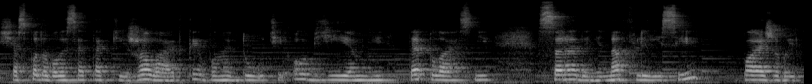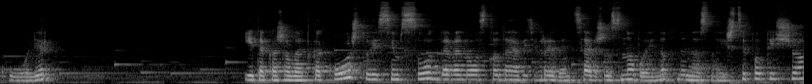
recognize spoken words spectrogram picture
Ще сподобалися такі жилетки, вони дуті, об'ємні, теплесні. Всередині на флісі бежевий колір. І така жилетка коштує 799 гривень. Це вже з новинок, не на знижці поки що.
